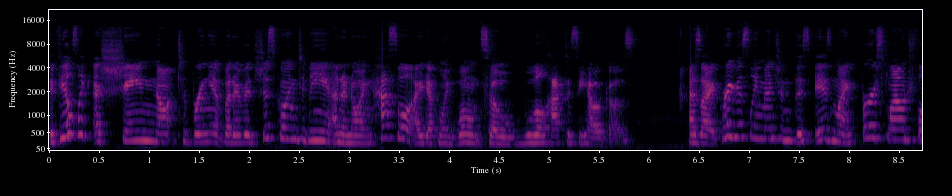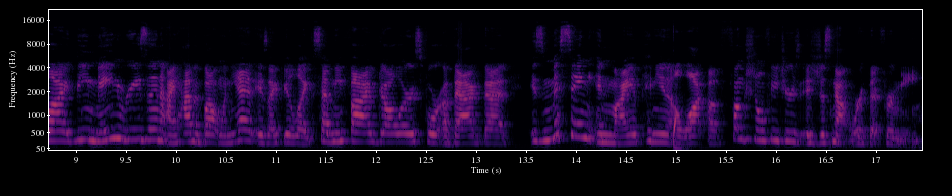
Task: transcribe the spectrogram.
It feels like a shame not to bring it, but if it's just going to be an annoying hassle, I definitely won't, so we'll have to see how it goes. As I previously mentioned, this is my first Loungefly. The main reason I haven't bought one yet is I feel like $75 for a bag that is missing, in my opinion, a lot of functional features is just not worth it for me.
